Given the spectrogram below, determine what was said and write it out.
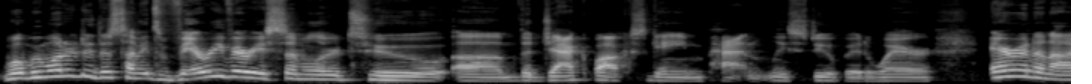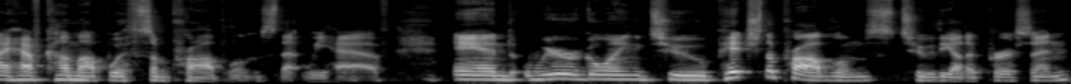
what we want to do this time, it's very, very similar to um, the Jackbox game Patently Stupid, where Aaron and I have come up with some problems that we have. And we're going to pitch the problems to the other person,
